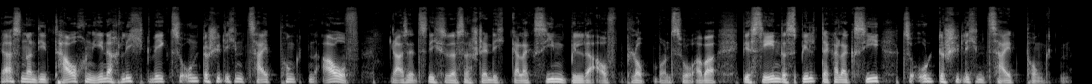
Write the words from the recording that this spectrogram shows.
ja, sondern die tauchen je nach Lichtweg zu unterschiedlichen Zeitpunkten auf. Also jetzt nicht so, dass da ständig Galaxienbilder aufploppen und so, aber wir sehen das Bild der Galaxie zu unterschiedlichen Zeitpunkten.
